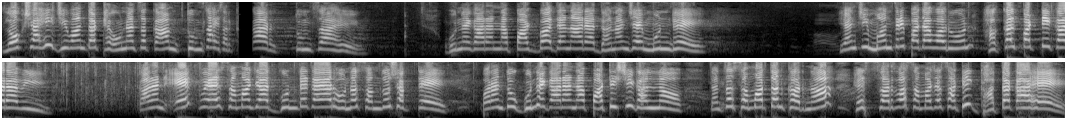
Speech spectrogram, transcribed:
लोकशाही जिवंत ठेवण्याचं काम तुमचं आहे सरकार तुमचं आहे. गुन्हेगारांना पाठबळ देणाऱ्या धनंजय मुंढे यांची मंत्रिपदावरून हकलपट्टी करावी. कारण एक वेळ समाजात गुंड तयार होणं समजू शकते परंतु गुन्हेगारांना पाठीशी घालणं त्यांचं समर्थन करणं हे सर्व समाजासाठी घातक आहे.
